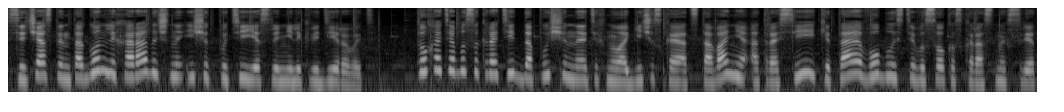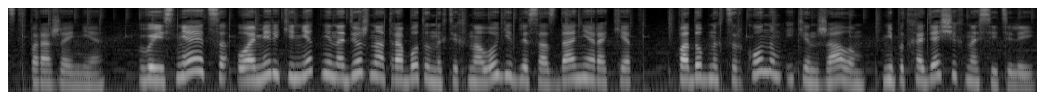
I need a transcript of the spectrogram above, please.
Сейчас Пентагон лихорадочно ищет пути если не ликвидировать, то хотя бы сократить допущенное технологическое отставание от России и Китая в области высокоскоростных средств поражения. Выясняется, у Америки нет ненадежно отработанных технологий для создания ракет, подобных цирконам и кинжалам, неподходящих носителей,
